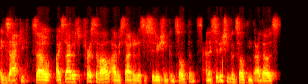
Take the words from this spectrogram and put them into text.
Exactly. So I started, first of all, I was started as a solution consultant. And a solution consultant are those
